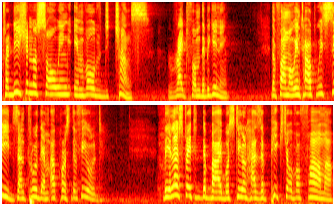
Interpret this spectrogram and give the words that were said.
traditional sowing involved chance right from the beginning. The farmer went out with seeds and threw them across the field. The illustrated the Bible still has a picture of a farmer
